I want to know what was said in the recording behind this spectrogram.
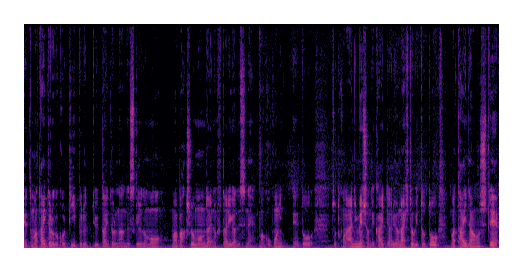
えーとまあ、タイトルがこれ「ピープルっていうタイトルなんですけれども、まあ、爆笑問題の2人がですね、まあ、ここに、えーと、ちょっとこのアニメーションで書いてあるような人々と、まあ、対談をして、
